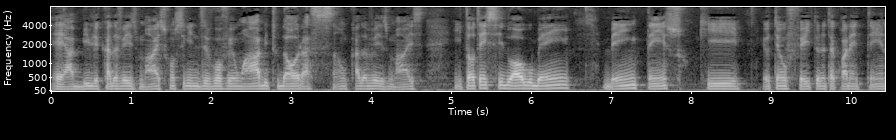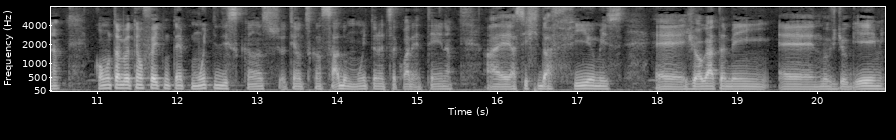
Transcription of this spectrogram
é, a Bíblia cada vez mais, conseguindo desenvolver um hábito da oração cada vez mais. Então tem sido algo bem bem intenso que eu tenho feito durante a quarentena. Como também eu tenho feito um tempo muito de descanso, eu tenho descansado muito durante essa quarentena, é, assistido a filmes, é, jogar também é, no meu videogame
